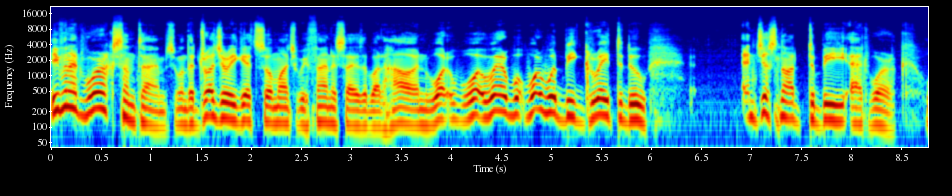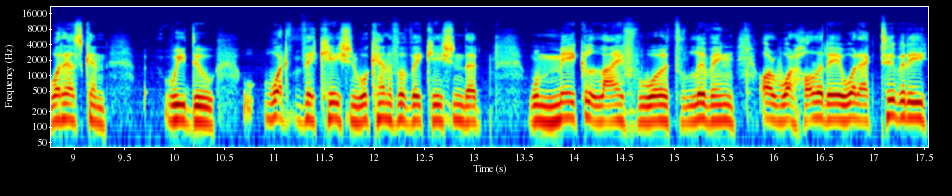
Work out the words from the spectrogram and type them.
Even at work, sometimes when the drudgery gets so much, we fantasize about how and what, what, where, what would be great to do, and just not to be at work. What else can we do? What vacation? What kind of a vacation that will make life worth living? Or what holiday? What activity?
